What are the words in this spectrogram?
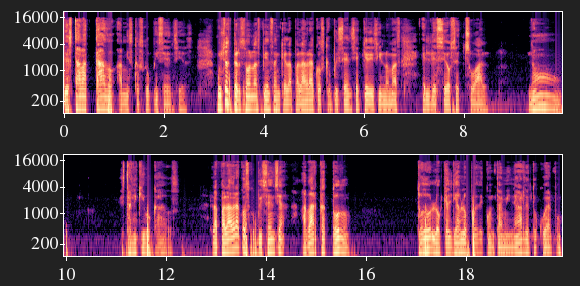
Yo estaba atado a mis concupiscencias. Muchas personas piensan que la palabra concupiscencia quiere decir nomás el deseo sexual. No, están equivocados. La palabra concupiscencia abarca todo. Todo lo que el diablo puede contaminar de tu cuerpo,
